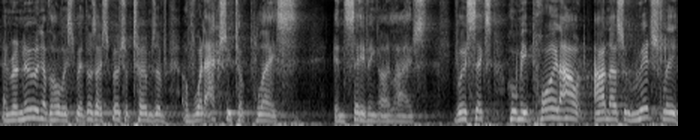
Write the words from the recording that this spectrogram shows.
and renewing of the Holy Spirit. Those are spiritual terms of, of what actually took place in saving our lives. Verse 6 Whom he poured out on us richly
